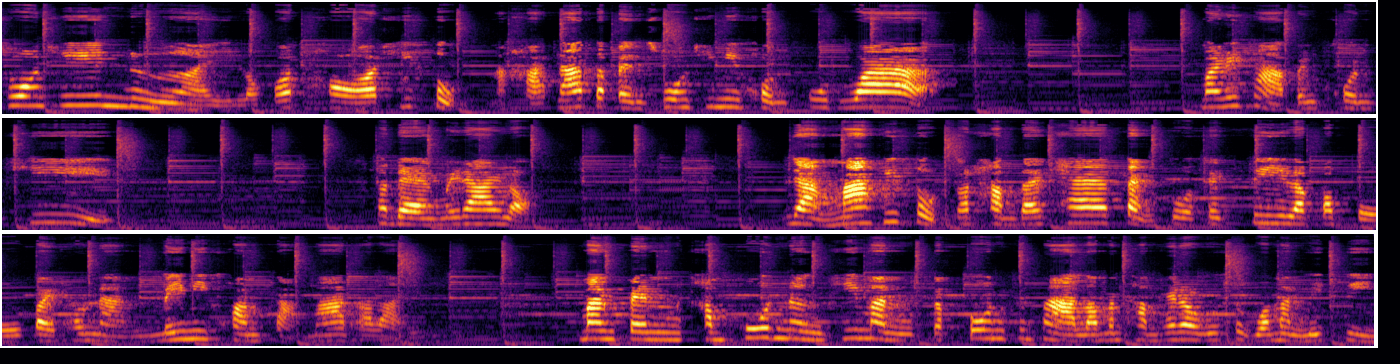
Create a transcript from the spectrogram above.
ช่วงที่เหนื่อยแล้วก็ท้อที่สุดนะคะ น่าจะเป็นช่วงที่มีคนพูดว่ามาริสาเป็นคนที่แสดงไม่ได้หรอก อย่างมากที่สุดก็ทำได้แค่แต่งตัวเซ็กซี่แล้วก็โป๊ไปเท่านั้น ไม่มีความสามารถอะไร มันเป็นคำพูดหนึ่งที่มันกระตุ้นขึ้นมาแล้วมันทำให้เรารู้สึกว่ามันไม่จริง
